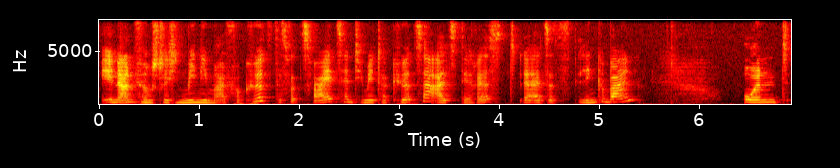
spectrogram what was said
in Anführungsstrichen minimal verkürzt. Das war zwei Zentimeter kürzer als der Rest, äh, als das linke Bein. Und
